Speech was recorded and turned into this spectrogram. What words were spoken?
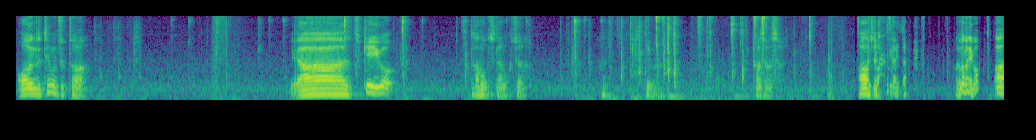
어 근데 템은 좋다. 야 어떻게 이거 다 먹자 다 먹자. 한 개만. 가자 가자. 아 진짜 진짜 진짜. 너가 이거? 아.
